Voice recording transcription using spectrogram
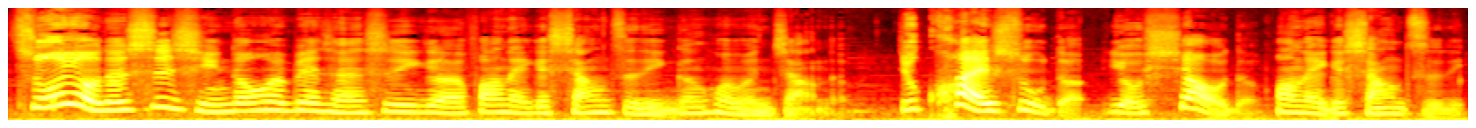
所有的事情都会变成是一个放在一个箱子里，跟慧文讲的，就快速的、有效的放在一个箱子里。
